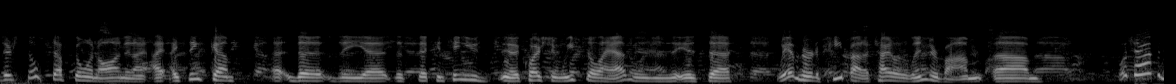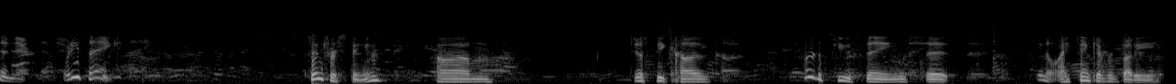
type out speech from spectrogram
there's still stuff going on, and I, I, I think um, uh, the the, uh, the the continued uh, question we still have is, is uh, we haven't heard a peep out of Tyler Linderbaum. Um, what's happening there? What do you think? It's interesting, um, just because I've heard a few things that, you know, I think everybody,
